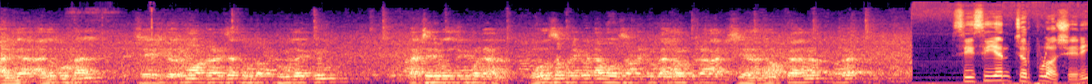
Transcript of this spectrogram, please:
അതിന്റെ അത് കൂട്ടാൻ ശേഷി ഒരു മോട്ടർ അടിച്ചാൽ തൂത തൂതയ്ക്കും കച്ചേരി മുന്തിരി കൂടെയാണ് മൂന്ന് ദിവസം പണിക്കൂട്ടാൽ മൂന്ന് ദിവസം പണിക്കൂട്ടാൽ അങ്ങനെ വിട്ടിട്ടാണ് ചെയ്യുന്നത്. അങ്ങനെ ഒക്കെ സി സി എൻ ചെർപ്പുളശ്ശേരി.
